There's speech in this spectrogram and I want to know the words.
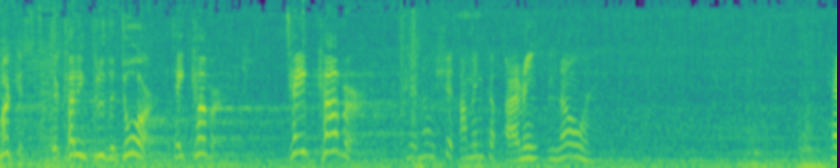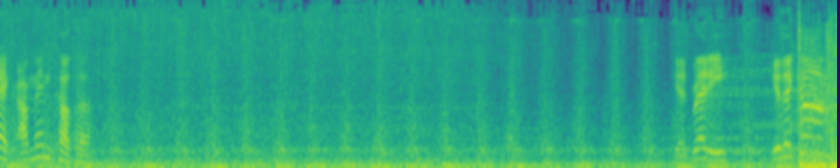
Marcus, they're cutting through the door. Take cover. Take cover. Yeah, no shit, I'm in co- I mean, no. Heck, I'm in cover. Get ready. Here they come.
